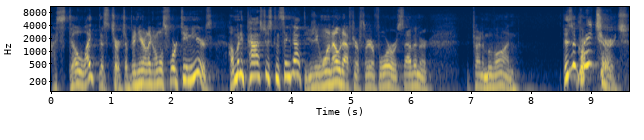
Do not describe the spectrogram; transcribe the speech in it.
I still like this church. I've been here like almost 14 years. How many pastors can say that? They're usually one out after three or four or seven or they're trying to move on. This is a great church.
